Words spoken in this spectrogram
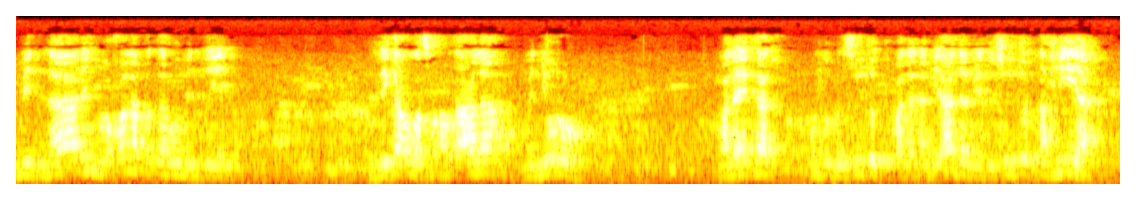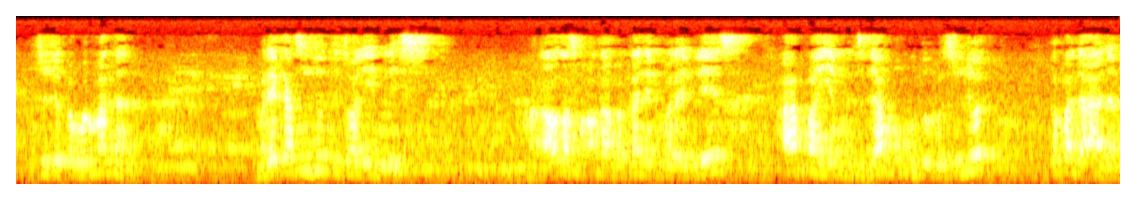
min narin wa khalaqtahu min tin. Ketika Allah SWT menyuruh malaikat untuk bersujud kepada Nabi Adam yaitu sujud tahiyah, sujud penghormatan. Mereka sujud kecuali iblis. Maka Allah SWT bertanya kepada iblis, apa yang mencegahmu untuk bersujud kepada Adam?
